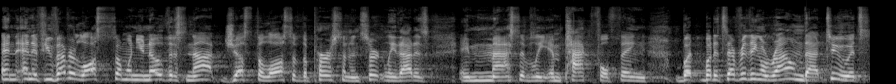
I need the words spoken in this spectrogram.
And, and if you've ever lost someone, you know that it's not just the loss of the person, and certainly that is a massively impactful thing, but, but it's everything around that too. It's,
